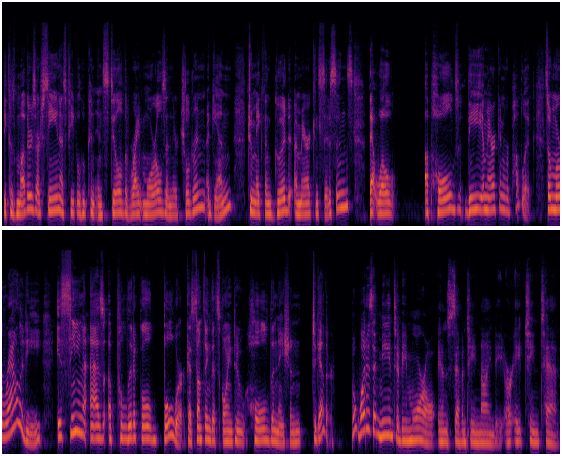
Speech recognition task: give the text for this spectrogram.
because mothers are seen as people who can instill the right morals in their children, again, to make them good American citizens that will uphold the American Republic. So morality is seen as a political bulwark, as something that's going to hold the nation together. But what does it mean to be moral in 1790 or 1810?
